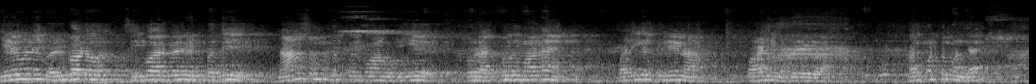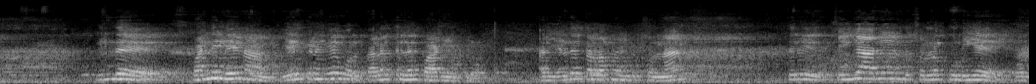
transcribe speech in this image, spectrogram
இறைவனை வழிபாடு செய்வார்கள் என்பது ஞானசம்பந்த பெருமானுடைய ஒரு அற்புதமான பதிகத்திலே நாம் பாடி மகிழ்கிறேன் அது மட்டுமல்ல இந்த பள்ளியிலே நாம் ஏற்கனவே ஒரு தளத்தில் பாடியிருக்கிறோம். அது எந்த தளம் என்று சொன்னால் திரு செய்யாறு என்று சொல்லக்கூடிய ஒரு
